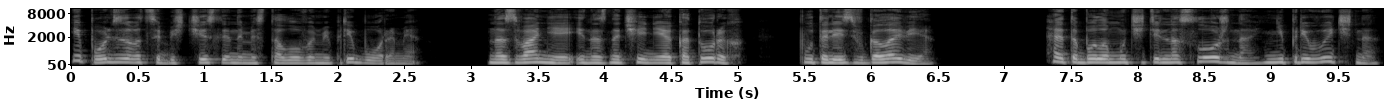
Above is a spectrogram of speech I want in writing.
и пользоваться бесчисленными столовыми приборами, названия и назначения которых путались в голове. Это было мучительно сложно, непривычно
